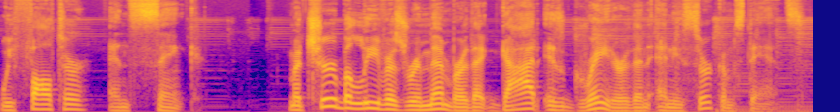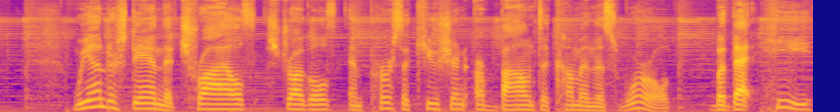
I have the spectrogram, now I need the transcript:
we falter and sink. Mature believers remember that God is greater than any circumstance. We understand that trials, struggles, and persecution are bound to come in this world, but that He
